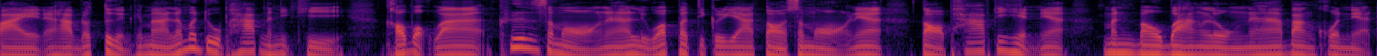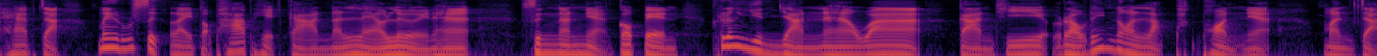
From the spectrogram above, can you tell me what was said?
ไปนะครับแล้วตื่นขึ้นมาแล้วมาดูภาพนั้นอีกที เขาบอกว่าคลื่นสมองนะฮะหรือว่าปฏิกิริยาต่อสมองเนี่ยต่อภาพที่เห็นเนี่ยมันเบาบางลงนะฮะบางคนเนี่ยแทบจะไม่รู้สึกอะไรต่อภาพเหตุการณ์นั้นแล้วเลยนะฮะซึ่งนั่นเนี่ยก็เป็นเครื่องยืนยันนะฮะว่าการที่เราได้นอนหลับพักผ่อนเนี่ย มันจะ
